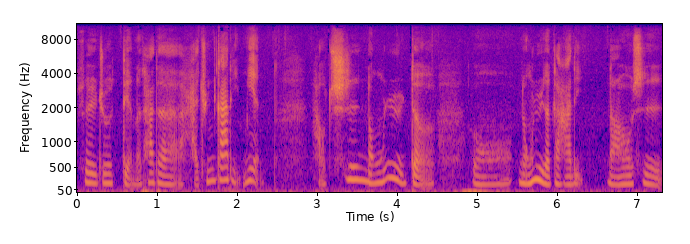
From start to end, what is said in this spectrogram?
所以就点了他的海军咖喱面，好吃浓郁的哦浓郁的咖喱，然后是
